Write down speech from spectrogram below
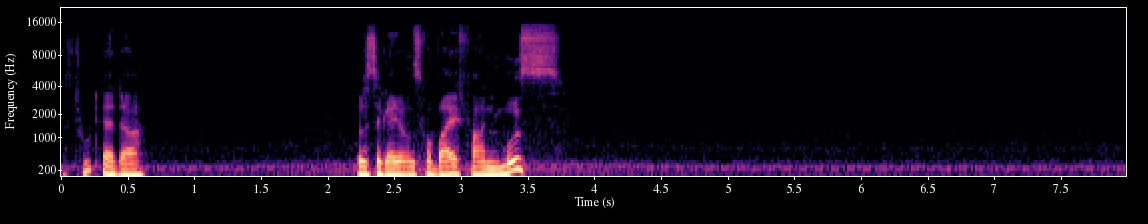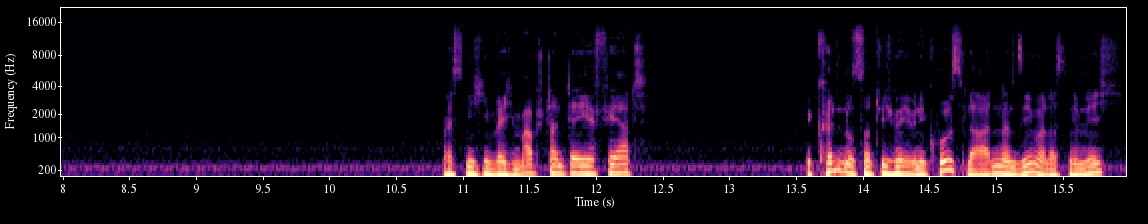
Was tut er da? Sodass der gleich an uns vorbeifahren muss. Ich weiß nicht, in welchem Abstand der hier fährt. Wir könnten uns natürlich mal eben den Kurs laden, dann sehen wir das nämlich.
